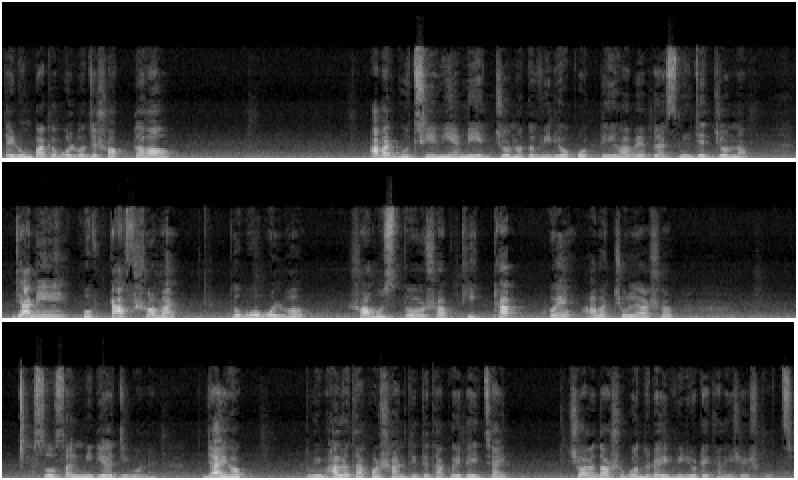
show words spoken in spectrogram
তাই রুম্পাকে বলব যে শক্ত হও আবার গুছিয়ে নিয়ে মেয়ের জন্য তো ভিডিও করতেই হবে প্লাস নিজের জন্য। জানি খুব টাফ সময়, তবুও বলব সমস্ত সব ঠিকঠাক হয়ে আবার চলে আসো সোশ্যাল মিডিয়ার জীবনে। যাই হোক, তুমি ভালো থাকো, শান্তিতে থাকো, এটাই চাই। চলো দর্শক বন্ধুরা, এই ভিডিওটা এখানেই শেষ করছি।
